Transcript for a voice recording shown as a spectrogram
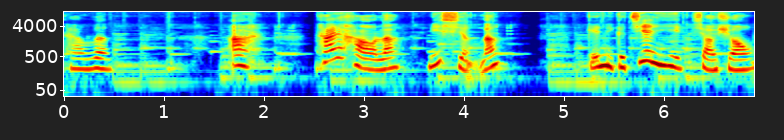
他问。啊，太好了，你醒了。给你个建议，小熊。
